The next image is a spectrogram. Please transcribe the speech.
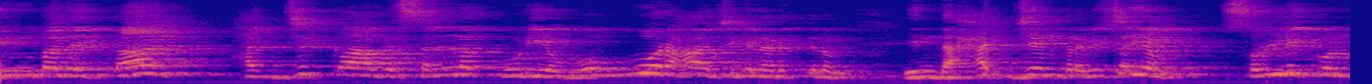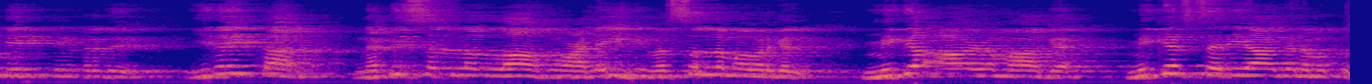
என்பதைத்தான் ஹஜ்ஜுக்காக செல்லக்கூடிய ஒவ்வொரு ஹாஜிகளிடத்திலும் இந்த ஹஜ் என்ற விஷயம் சொல்லிக் கொண்டிருக்கின்றது இதைத்தான் நபி ஸல்லல்லாஹு அலைஹி வசல்லம் அவர்கள் மிக ஆழமாக மிக சரியாக நமக்கு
